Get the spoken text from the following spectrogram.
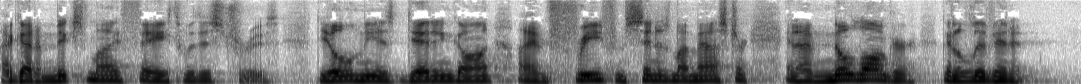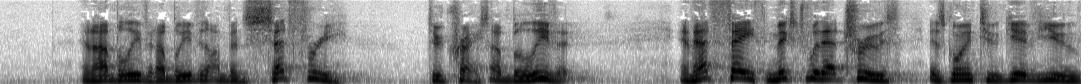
I got to mix my faith with His truth. The old me is dead and gone. I am freed from sin as my master, and I'm no longer going to live in it. And I believe it. I believe it. I've been set free through Christ. I believe it. And that faith mixed with that truth is going to give you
